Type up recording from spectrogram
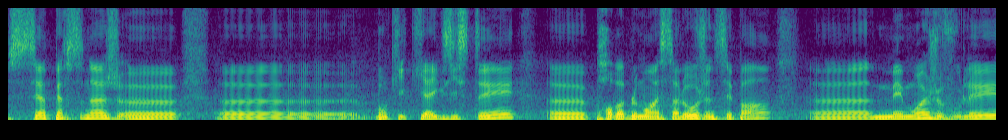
C'est un personnage bon, qui, a existé. probablement un salaud, je ne sais pas. mais moi, je voulais,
